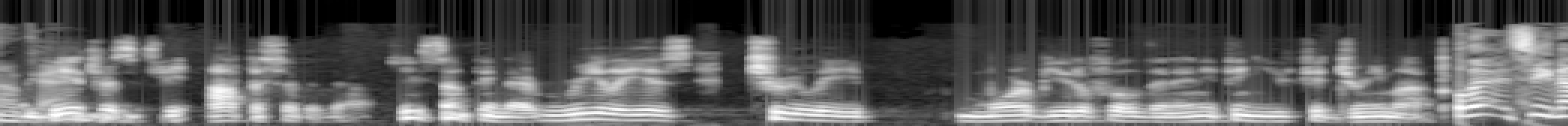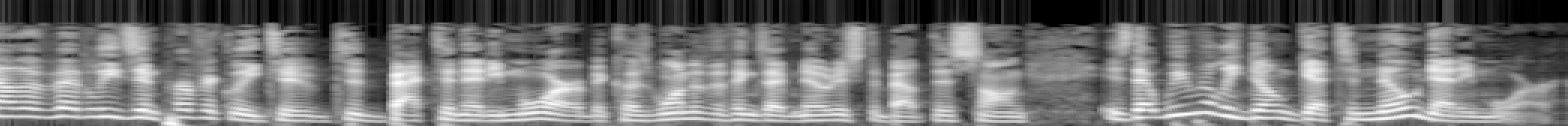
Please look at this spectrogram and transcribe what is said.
And Beatrice is the opposite of that. She's something that really is truly more beautiful than anything you could dream up. Well, that, see, now that, that leads in perfectly to, to back to Nettie Moore because one of the things I've noticed about this song is that we really don't get to know Nettie Moore.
